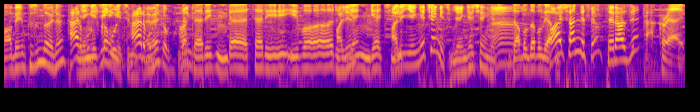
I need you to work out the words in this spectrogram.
Aa, benim kızım da öyle. Her Yengeci burç kabul. yengeci? Her burç Evet. kabul. Hangisi? Beterin beteri var. Ali- Yengeç. Ali yengeç yengeç mi? Yengeç yengeç. Ha. Double double Ay yapmış. sen nesin? Terazi? Akrep.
